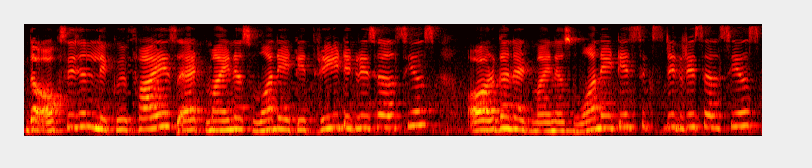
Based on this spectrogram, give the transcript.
the oxygen liquefies at minus 183 degrees Celsius, argon at minus 186 degrees Celsius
